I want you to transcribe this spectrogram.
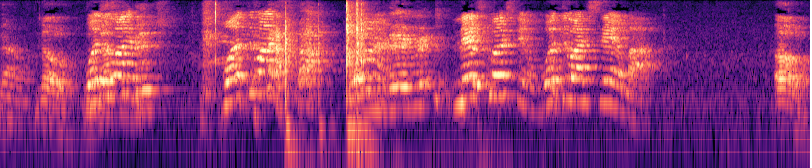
no. No. What do I- bitch? What do I? That's your favorite? Next question. What do I say a lot? Oh.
